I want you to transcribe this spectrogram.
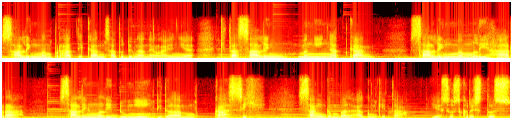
saling memperhatikan satu dengan yang lainnya. Kita saling mengingatkan, saling memelihara, saling melindungi di dalam kasih Sang Gembala Agung kita, Yesus Kristus.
